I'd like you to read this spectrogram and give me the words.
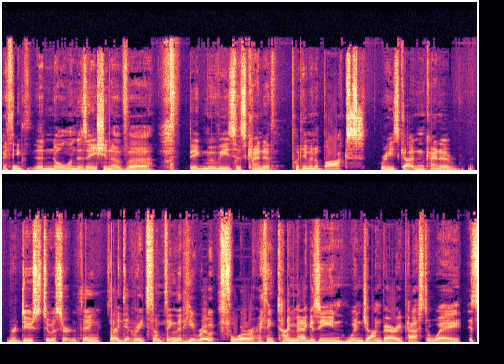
I think the Nolanization of uh, big movies has kind of put him in a box where he's gotten kind of reduced to a certain thing. But I did read something that he wrote for I think Time magazine when John Barry passed away. It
